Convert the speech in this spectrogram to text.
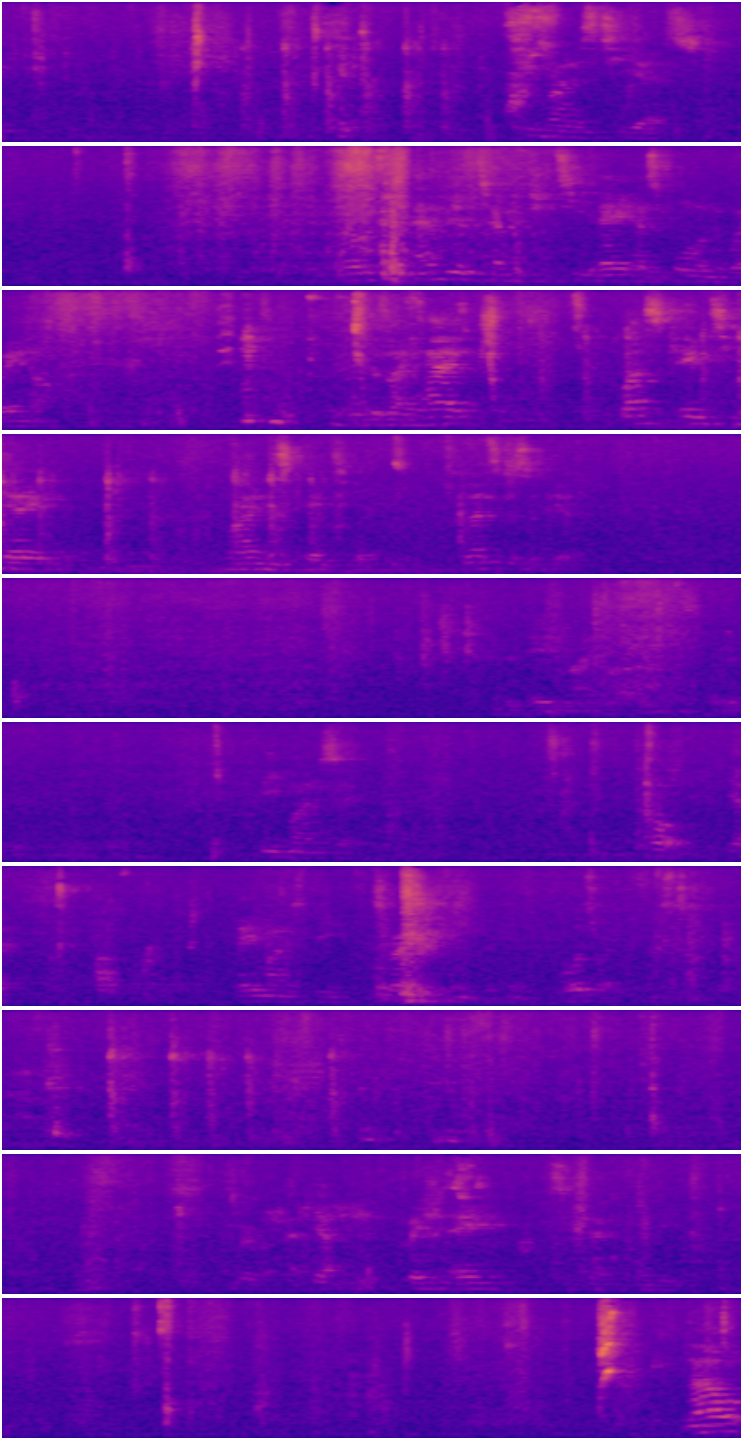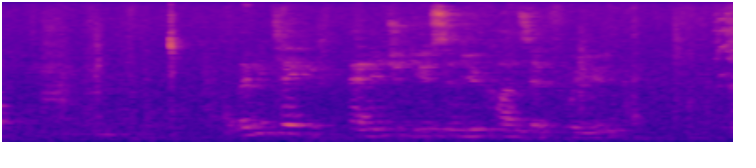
t minus ts. Notice the ambient temperature TA has fallen away now. Because I had plus kTA minus kTA. So that's disappeared. Is A minus? What is? B minus A. Oh, yeah. A minus B, that's right. Oh, that's right. Sorry about that. Yeah, equation A, subtract from B. Now, let me take and introduce a new concept for you.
